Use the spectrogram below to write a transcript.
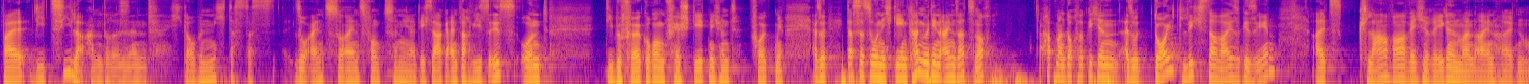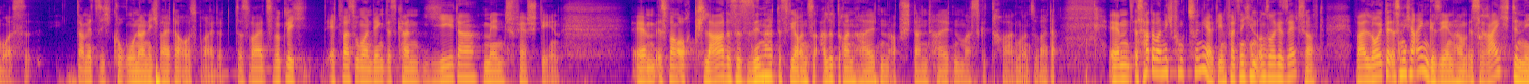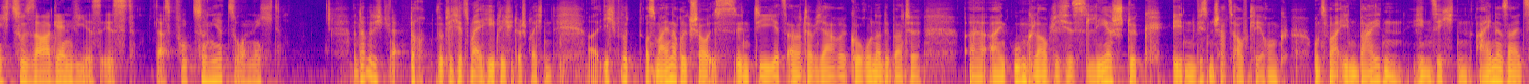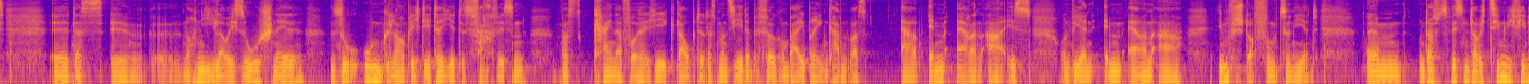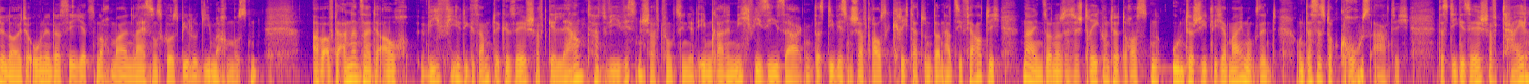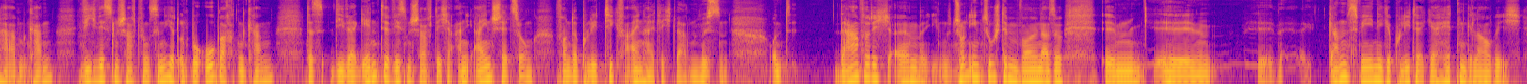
weil die Ziele andere sind. Ich glaube nicht, dass das so eins zu eins funktioniert. Ich sage einfach, wie es ist und die Bevölkerung versteht mich und folgt mir. Also, dass es so nicht gehen kann, nur den einen Satz noch, hat man doch wirklich in, also deutlichster Weise gesehen, als klar war, welche Regeln man einhalten muss, damit sich Corona nicht weiter ausbreitet. Das war jetzt wirklich etwas, wo man denkt, das kann jeder Mensch verstehen. Ähm, es war auch klar, dass es Sinn hat, dass wir uns alle dran halten, Abstand halten, Maske tragen und so weiter. Ähm, es hat aber nicht funktioniert, jedenfalls nicht in unserer Gesellschaft, weil Leute es nicht eingesehen haben. Es reichte nicht zu sagen, wie es ist. Das funktioniert so nicht. Und da würde ich ja. doch wirklich jetzt mal erheblich widersprechen. Ich würde aus meiner Rückschau ist, sind die jetzt anderthalb Jahre Corona-Debatte äh, ein unglaubliches Lehrstück in Wissenschaftsaufklärung. Und zwar in beiden Hinsichten. Einerseits, äh, dass äh, noch nie, glaube ich, so schnell, so unglaublich detailliertes Fachwissen, was keiner vorher je glaubte, dass man es jeder Bevölkerung beibringen kann, was mRNA ist und wie ein mRNA-Impfstoff funktioniert. Ähm, und das wissen, glaube ich, ziemlich viele Leute, ohne dass sie jetzt nochmal einen Leistungskurs Biologie machen mussten aber auf der anderen Seite auch, wie viel die gesamte Gesellschaft gelernt hat, wie Wissenschaft funktioniert. Eben gerade nicht, wie Sie sagen, dass die Wissenschaft rausgekriegt hat und dann hat sie fertig. Nein, sondern dass der Streeck und der Drosten unterschiedlicher Meinung sind. Und das ist doch großartig, dass die Gesellschaft teilhaben kann, wie Wissenschaft funktioniert und beobachten kann, dass divergente wissenschaftliche Einschätzungen von der Politik vereinheitlicht werden müssen. Und da würde ich ähm, schon Ihnen zustimmen wollen. Also ähm, äh, ganz wenige Politiker hätten, glaube ich,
